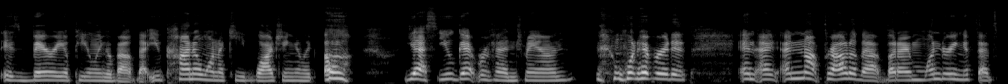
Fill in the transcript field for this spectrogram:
is very appealing about that. You kinda wanna keep watching, you're like, oh, yes, you get revenge, man." Whatever it is. And I I'm not proud of that, but I'm wondering if that's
